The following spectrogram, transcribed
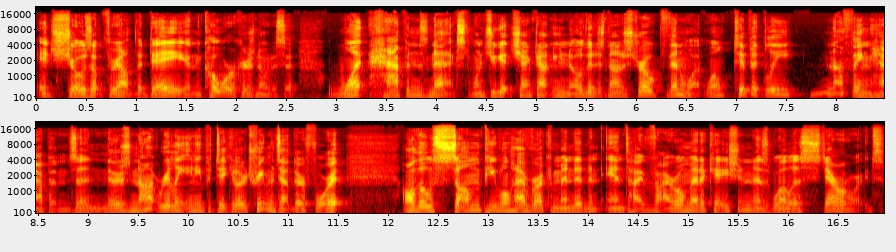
it shows up throughout the day and coworkers notice it. What happens next? Once you get checked out and you know that it's not a stroke, then what? Well, typically nothing happens, and there's not really any particular treatments out there for it. Although some people have recommended an antiviral medication as well as steroids.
